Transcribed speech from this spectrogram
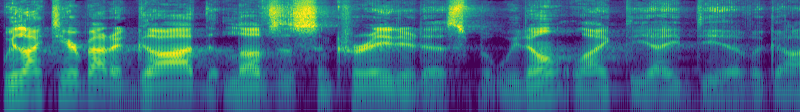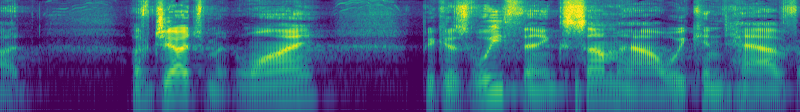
We like to hear about a God that loves us and created us, but we don't like the idea of a God of judgment. Why? Because we think somehow we can have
